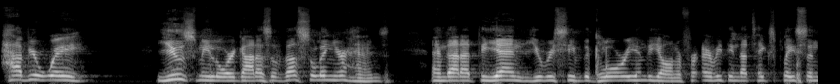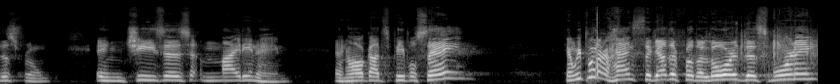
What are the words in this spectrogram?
Have your way. Use me, Lord God, as a vessel in your hands, and that at the end you receive the glory and the honor for everything that takes place in this room. In Jesus' mighty name. And all God's people say, Can we put our hands together for the Lord this morning?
